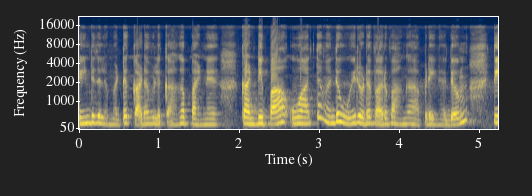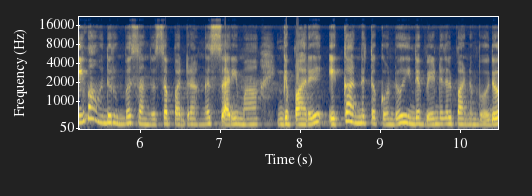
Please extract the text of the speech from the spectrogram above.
வேண்டுதலை மட்டும் கடவுளுக்காக பண்ணு. கண்டிப்பாக உன் அத்தை வந்து உயிரோட வருவாங்க அப்படின்னதும் தீபா வந்து ரொம்ப சந்தோஷப்படுறாங்க. சரிம்மா இங்கே பாரு எக்காரணத்தை கொண்டு இந்த வேண்டுதல் பண்ணும்போது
